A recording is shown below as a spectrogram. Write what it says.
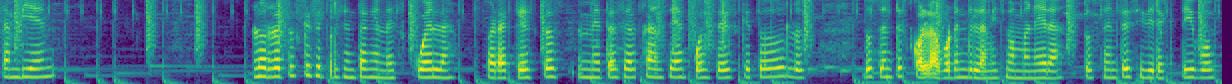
También los retos que se presentan en la escuela para que estas metas se alcancen, pues es que todos los docentes colaboren de la misma manera, docentes y directivos,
